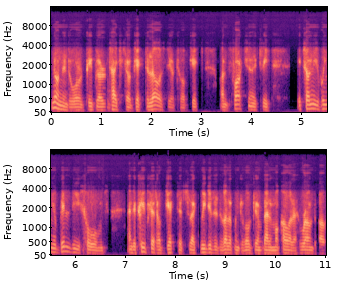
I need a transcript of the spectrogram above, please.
None in the world. People are entitled to object. The law is there to object. Unfortunately, it's only when you build these homes and the people that objected, like we did a development of out there in Ballinmacalla roundabout,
